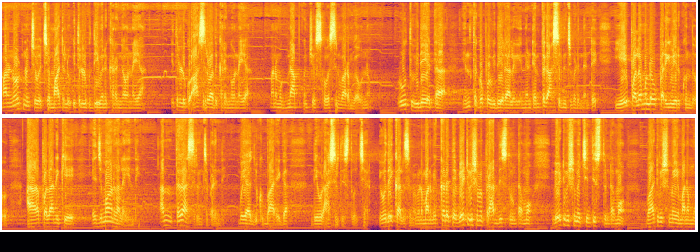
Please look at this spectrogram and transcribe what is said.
మన నోటి నుంచి వచ్చే మాటలు ఇతరులకు దీవెనకరంగా ఉన్నాయా? ఇతరులకు ఆశీర్వాదకరంగా ఉన్నాయా? మనము జ్ఞాపకం చేసుకోవాల్సిన వారంగా ఉన్నాం. రూతు విధేయత ఎంత గొప్ప విధేయరాలు ఏంటంటే ఎంతగా ఆశీర్వించబడిందంటే ఏ పొలంలో పరిగివేరుకుందో ఆ పొలానికే యజమానురాలయ్యింది. అంతగా ఆశీర్వించబడింది బోయాజుకు భార్యగా దేవుడు ఆశీర్దిస్తూ వచ్చారు. ఉదయకాల సమయంలో మనం ఎక్కడైతే వేటి విషయమే ప్రార్థిస్తూ ఉంటామో వేటి విషయమే చింతిస్తుంటామో వాటి విషయమే మనము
